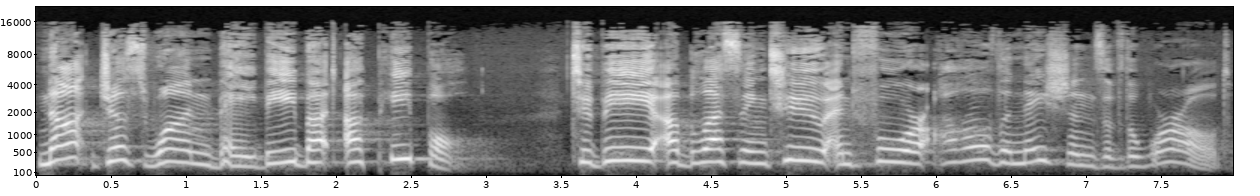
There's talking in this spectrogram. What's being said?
not just one baby, but a people to be a blessing to and for all the nations of the world,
